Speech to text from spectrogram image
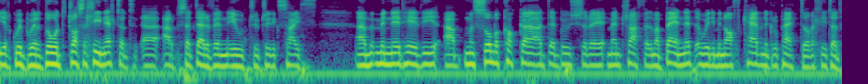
i'r gwybwyr ddod dros y llinell, twyd, uh, bysau'r derfyn yw 37 um, munud heddi, a mae'n sôn bod Coca a Debusere mewn traffedd, mae Bennett wedi mynd off cefn y grŵp eto, felly tyd,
